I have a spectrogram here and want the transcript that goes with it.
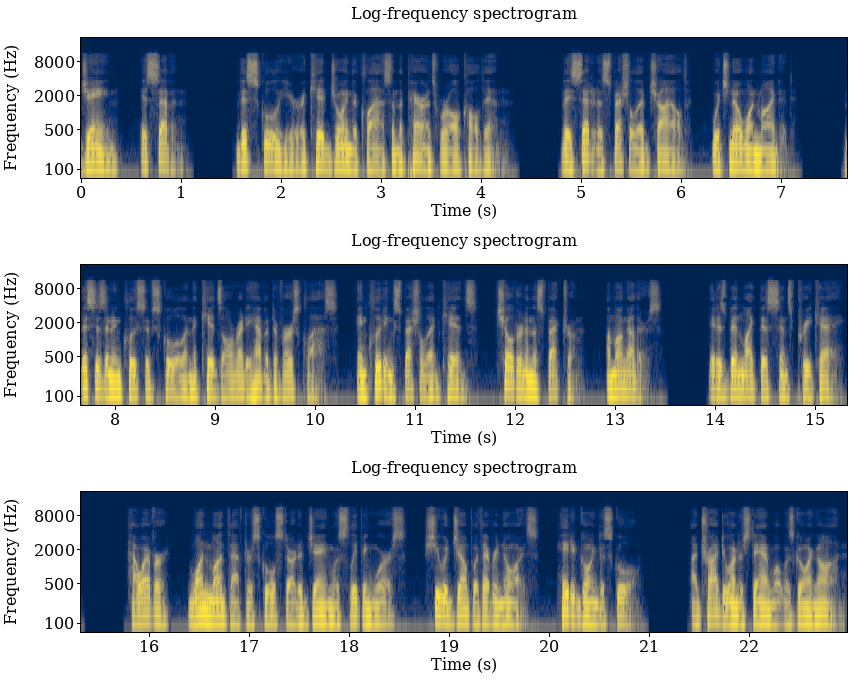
Jane, is seven. This school year, a kid joined the class and the parents were all called in. They said it a special ed child, which no one minded. This is an inclusive school and the kids already have a diverse class, including special ed kids, children in the spectrum, among others. It has been like this since pre K. However, one month after school started, Jane was sleeping worse, she would jump with every noise, hated going to school. I tried to understand what was going on,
